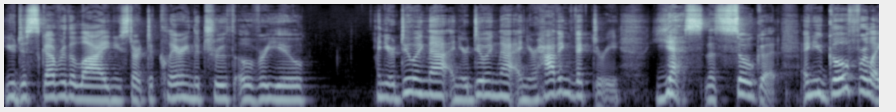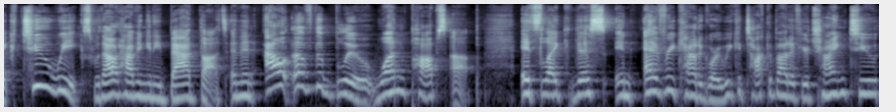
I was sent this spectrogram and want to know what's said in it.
you discover the lie and you start declaring the truth over you and you're doing that and you're doing that and you're having victory. Yes, that's so good. And you go for like two weeks without having any bad thoughts. And then out of the blue, one pops up. It's like this in every category. We could talk about if you're trying to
